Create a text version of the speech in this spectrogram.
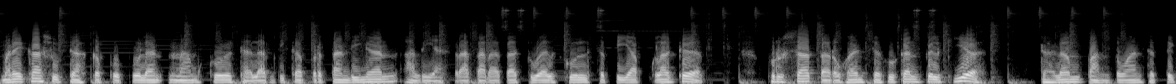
Mereka sudah kebobolan 6 gol dalam tiga pertandingan alias rata-rata duel gol setiap laga. Bursa taruhan jagokan Belgia dalam pantauan detik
